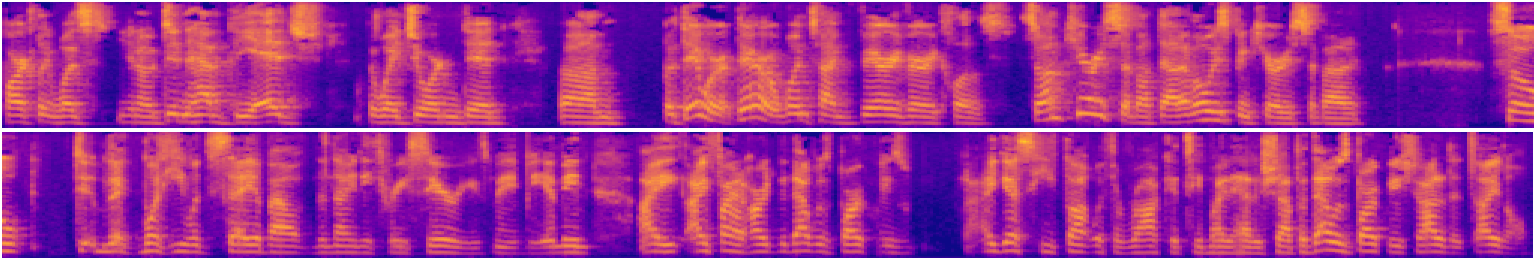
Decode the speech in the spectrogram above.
Barkley was, you know, didn't have the edge the way Jordan did. Um, but they were, they were at one time very, very close. So I'm curious about that. I've always been curious about it. So d- like, what he would say about the 93 series maybe. I mean, I, I find it hard that that was Barkley's I guess he thought with the Rockets he might have had a shot, but that was Barkley's shot at a title.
